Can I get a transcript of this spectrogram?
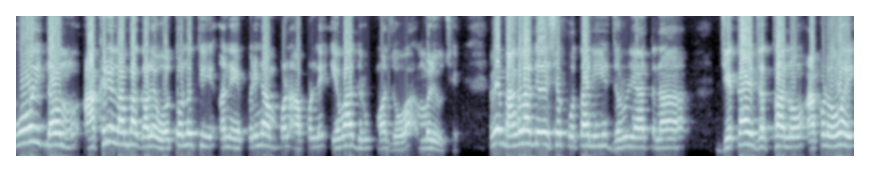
કોઈ દમ આખરે લાંબા ગાળે હોતો નથી અને પરિણામ પણ આપણને એવા જ રૂપમાં જોવા મળ્યું છે. હવે બાંગ્લાદેશ પોતાની જરૂરિયાતના જે કાંઈ જથ્થાનો આંકડો હોય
